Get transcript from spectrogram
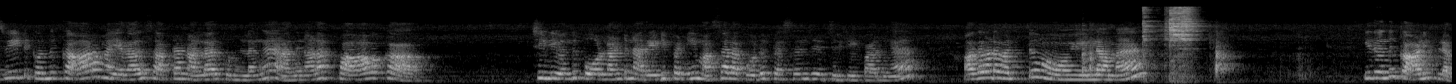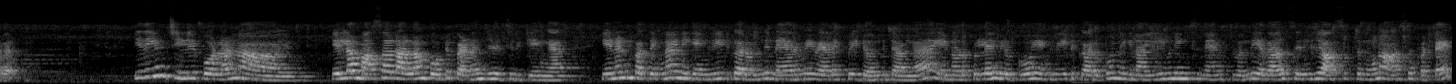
ஸ்வீட்டுக்கு வந்து காரமாக ஏதாவது சாப்பிட்டா நல்லா இருக்கும் இல்லைங்க அதனால பாவக்காய். சில்லி வந்து போடலான்ட்டு நான் ரெடி பண்ணி மசாலா போட்டு பிசைஞ்சு வச்சுருக்கேன் பாருங்கள் அதோட மட்டும் இல்லாமல் இது வந்து காலிஃப்ளவர் இதையும் சில்லி போடலான்னு நான் எல்லா மசாலாலாம் போட்டு பிணைஞ்சு வச்சுருக்கேங்க. என்னென்னு பார்த்தீங்கன்னா இன்றைக்கி எங்கள் வீட்டுக்காரர் வந்து நேரமே வேலைக்கு போயிட்டு வந்துட்டாங்க. என்னோட பிள்ளைகளுக்கும் எங்கள் வீட்டுக்காருக்கும் இன்றைக்கி நான் ஈவினிங் ஸ்நாக்ஸ் வந்து ஏதாவது செஞ்சு அசத்தணும்னு ஆசைப்பட்டேன்.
